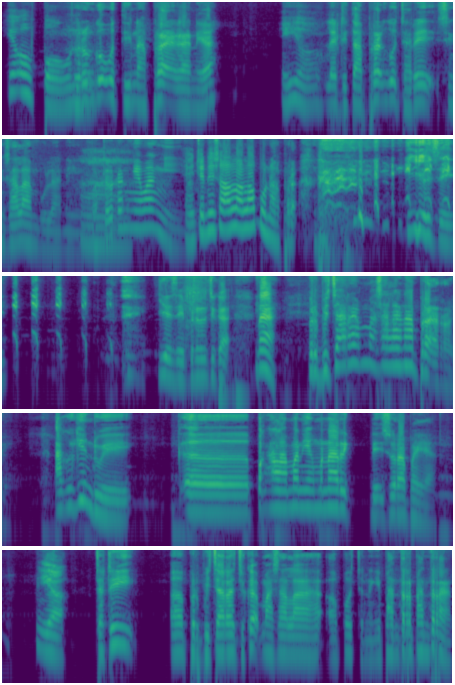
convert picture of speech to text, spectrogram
ya opo. Durung kok wedi nabrak kan ya iya. Lek ditabrak kok jare sing salah ambulane padahal Ah. kan ngewangi. Yang jenis salah lah pun nabrak. Iya sih. Iya sih bener juga. Nah berbicara masalah nabrak Roy. Aku ini duwe eh, pengalaman yang menarik di Surabaya. Iya. Jadi eh, berbicara juga masalah apa jenenge banter-banteran.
